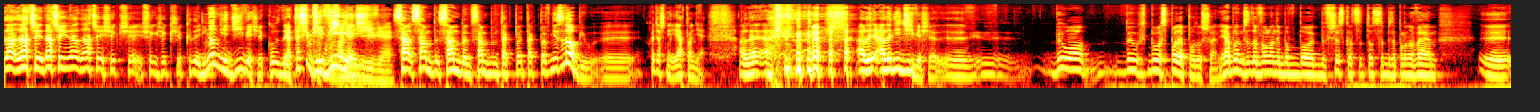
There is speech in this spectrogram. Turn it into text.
raczej, raczej, raczej się, się, się, się, się kryli. No nie dziwię się, kurde. Ja też się nie winie. Nie dziwię. Sam, sam, sam, bym, sam bym tak, tak pewnie zrobił. Yy, chociaż nie, ja to nie. Ale, ale, ale nie dziwię się. Było, był, było spore poruszenie. Ja byłem zadowolony, bo, bo jakby wszystko, co to sobie zaplanowałem, yy,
